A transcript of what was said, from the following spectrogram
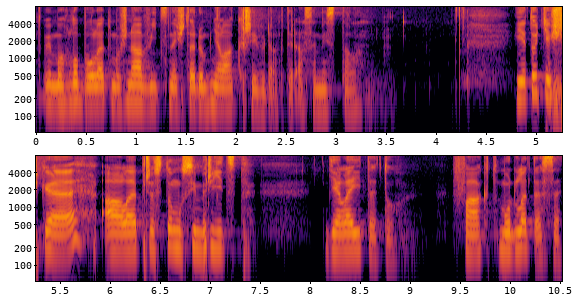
To by mohlo bolet možná víc, než ta domělá křivda, která se mi stala. Je to těžké, ale přesto musím říct, dělejte to. Fakt, modlete se.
